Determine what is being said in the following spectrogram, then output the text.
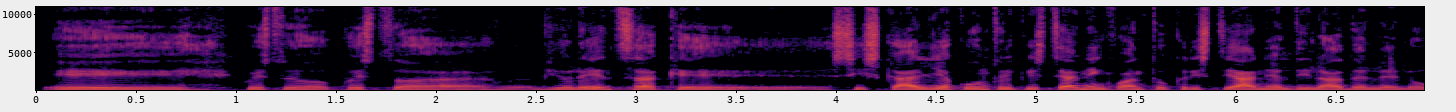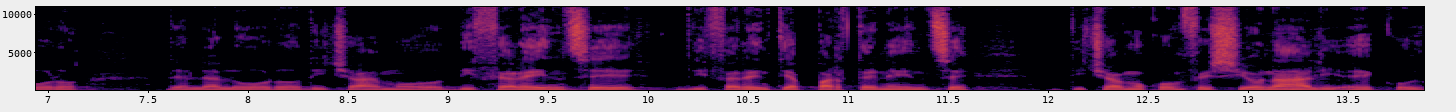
E questo, questa violenza che si scaglia contro i cristiani in quanto cristiani, al di là delle loro, delle loro diciamo, differenze, differenti appartenenze diciamo, confessionali, ecco,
